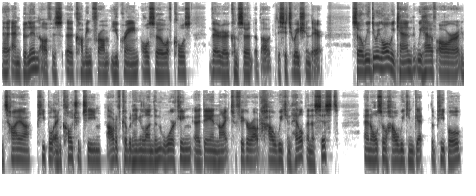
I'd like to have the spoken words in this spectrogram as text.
uh, and Berlin office uh, coming from Ukraine. Also, of course, very, very concerned about the situation there. So we're doing all we can. We have our entire people and culture team out of Copenhagen, London, working uh, day and night to figure out how we can help and assist, and also how we can get the people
